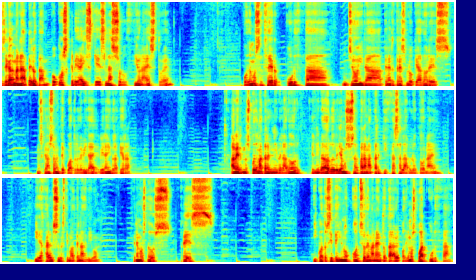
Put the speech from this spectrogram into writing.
Nos llega el maná, pero tampoco os creáis que es la solución a esto, ¿eh? Podemos hacer Urza, Joira, tener tres bloqueadores nos quedan solamente 4 de vida, ¿eh? Viene ahí otra tierra. A ver, nos puede matar el nivelador. El nivelador lo deberíamos usar para matar quizás a la glotona, ¿eh? Y dejar el subestimado tenaz vivo. Tenemos 2, 3... Y 4, 7 y 1, 8 de mana en total. A ver, podríamos jugar Urza,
